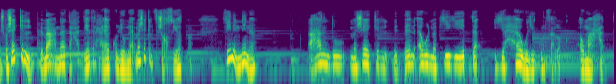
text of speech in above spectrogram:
مش مشاكل بمعنى تحديات الحياة كل يوم لا مشاكل في شخصياتنا. في مننا عنده مشاكل بتبان أول ما بيجي يبدأ يحاول يكون في علاقة أو مع حد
